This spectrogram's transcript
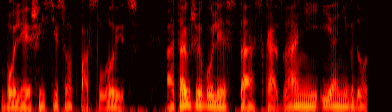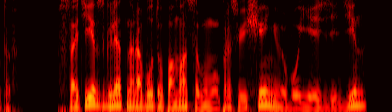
более 600 пословиц, а также более 100 сказаний и анекдотов. В статье «Взгляд на работу по массовому просвещению в уезде Дин»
